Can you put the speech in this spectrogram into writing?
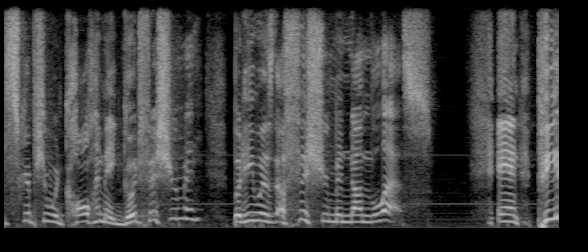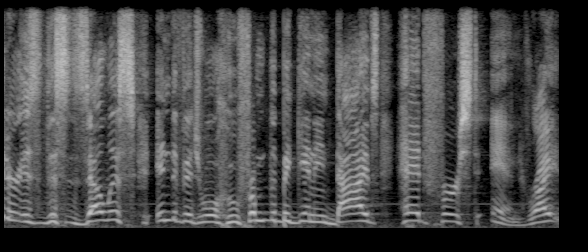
scripture would call him a good fisherman, but he was a fisherman nonetheless. And Peter is this zealous individual who, from the beginning, dives headfirst in, right?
